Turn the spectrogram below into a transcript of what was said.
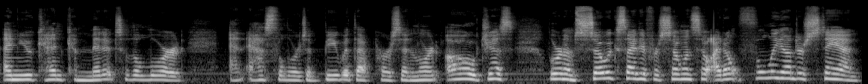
and you can commit it to the Lord and ask the Lord to be with that person. Lord, oh, just, Lord, I'm so excited for so and so. I don't fully understand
